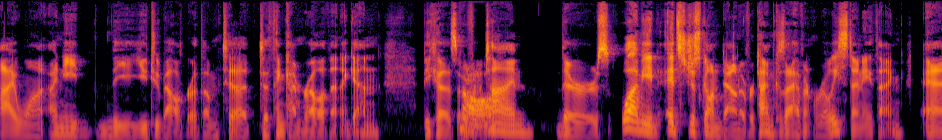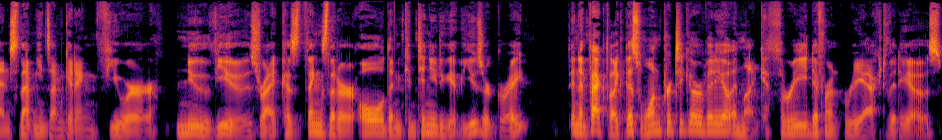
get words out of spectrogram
I want, I need the YouTube algorithm to to think I'm relevant again, because over Aw. time there's, well, I mean, it's just gone down over time because I haven't released anything, and so that means I'm getting fewer new views, right? Because things that are old and continue to get views are great, and in fact, like this one particular video and like three different React videos.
